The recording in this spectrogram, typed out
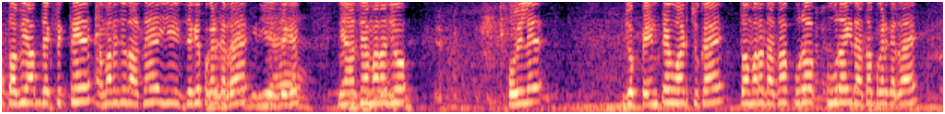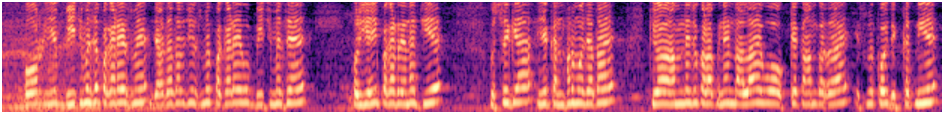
तो अभी आप देख सकते हैं हमारा जो दाता है ये इस जगह पकड़ कर रहा है ये इस जगह। यहाँ से हमारा जो ऑयल है जो पेंट है वो हट चुका है। तो हमारा दाता पूरा पूरा ही दाता पकड़ कर रहा है। और ये बीच में से पकड़ है इसमें। ज़्यादातर जो इसमें पकड़ है वो बीच में से है। और यही पकड़ रहना चाहिए। उससे क्या ये कन्फर्म हो जाता है कि हमने जो कड़ा पिनियन डाला है, वो ओके काम कर रहा है? इसमें कोई दिक्कत नहीं है।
